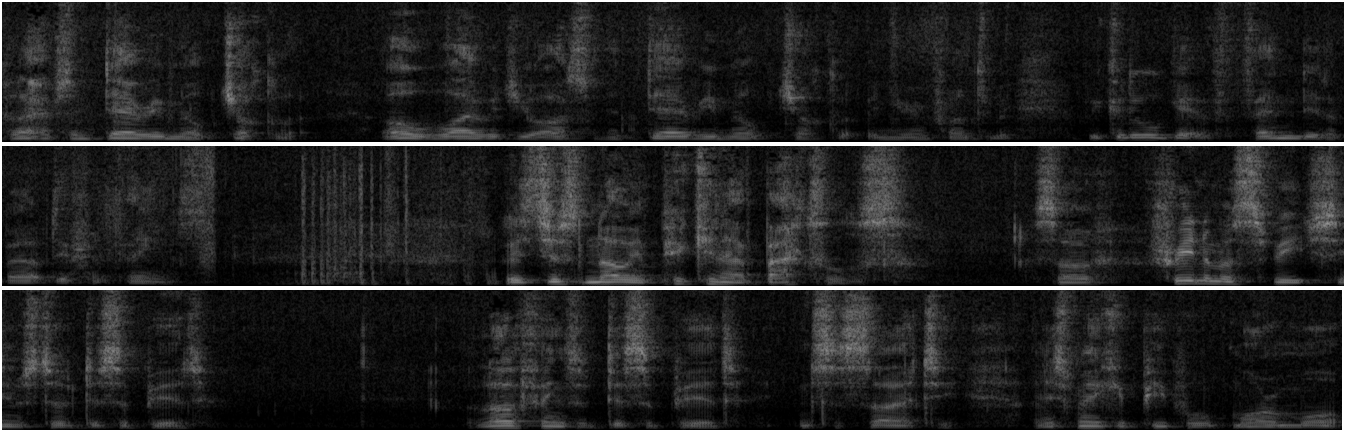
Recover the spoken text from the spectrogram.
Can I have some dairy milk chocolate? Oh, why would you ask for the dairy milk chocolate when you're in front of me? We could all get offended about different things. It's just knowing, picking our battles. So freedom of speech seems to have disappeared. A lot of things have disappeared in society, and it's making people more and more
